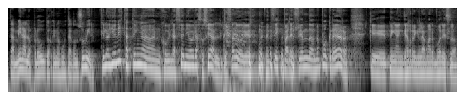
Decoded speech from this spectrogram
también a los productos que nos gusta consumir. Que los guionistas tengan jubilación y obra social, que es algo que me sigue pareciendo, no puedo creer que tengan que reclamar por eso.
